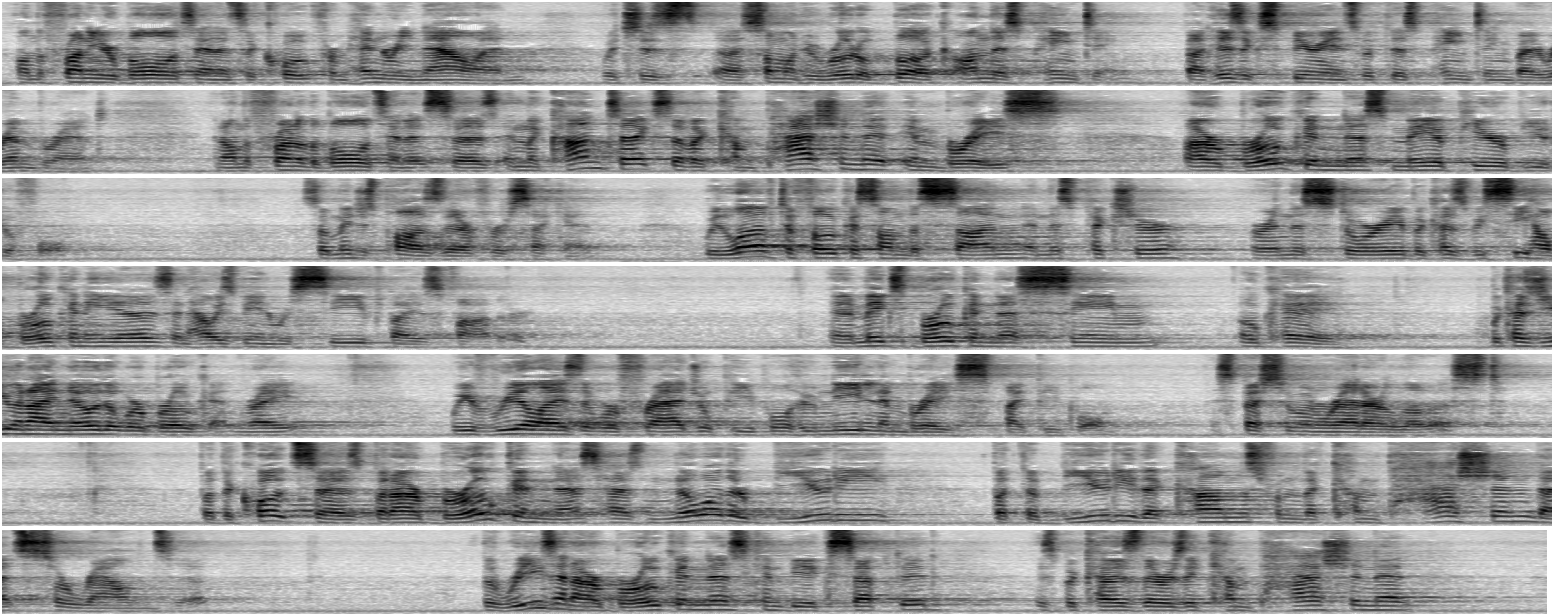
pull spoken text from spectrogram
On the front of your bulletin, it's a quote from Henri Nouwen, which is uh, someone who wrote a book on this painting, about his experience with this painting by Rembrandt. And on the front of the bulletin, it says In the context of a compassionate embrace, our brokenness may appear beautiful. So let me just pause there for a second. We love to focus on the son in this picture or in this story because we see how broken he is and how he's being received by his father. And it makes brokenness seem okay because you and I know that we're broken, right? We've realized that we're fragile people who need an embrace by people, especially when we're at our lowest. But the quote says, But our brokenness has no other beauty but the beauty that comes from the compassion that surrounds it. The reason our brokenness can be accepted is because there is a compassionate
